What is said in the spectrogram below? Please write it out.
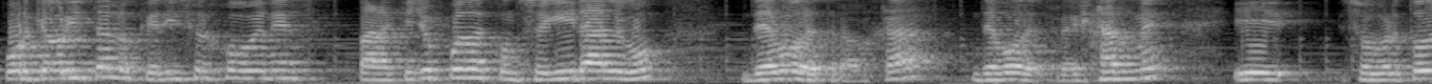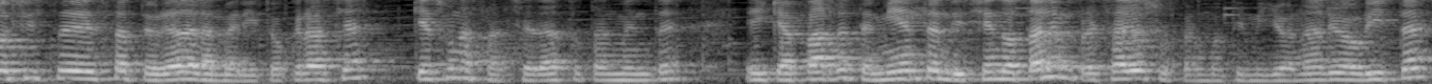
porque ahorita lo que dice el joven es, para que yo pueda conseguir algo, debo de trabajar, debo de fregarme, y sobre todo existe esta teoría de la meritocracia, que es una falsedad totalmente, y que aparte te mienten diciendo, tal empresario super multimillonario ahorita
